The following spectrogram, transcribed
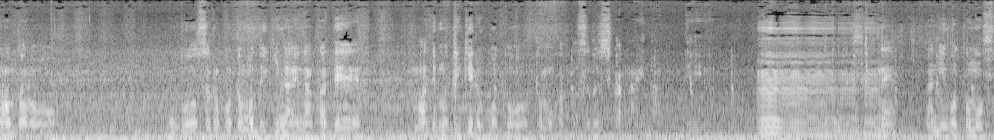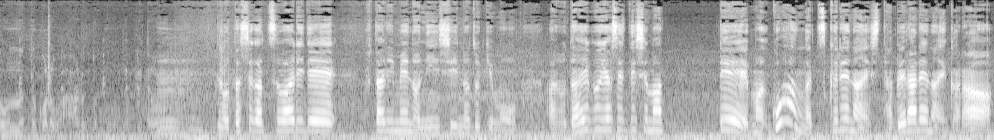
なんだろう。もうどうすることもできない中でまあでもできることをともかくするしかないなっていうことですよね、何事もそんなところはあると思うんだけど、うん。うんで私がつわりで2人目の妊娠の時もあのだいぶ痩せてしまって、まあ、ご飯が作れないし食べられないから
